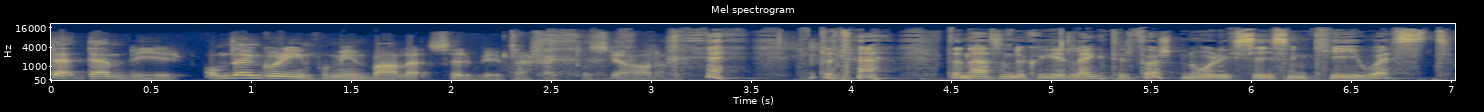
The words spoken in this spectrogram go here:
Den, den blir, om den går in på min balle så det blir perfekt, då ska jag ha den. Den här, den här som du skickade länk till först, Nordic Season Key West.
